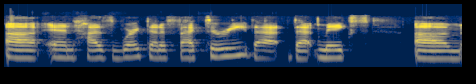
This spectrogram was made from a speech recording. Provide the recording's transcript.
uh, and has worked at a factory that that makes um,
